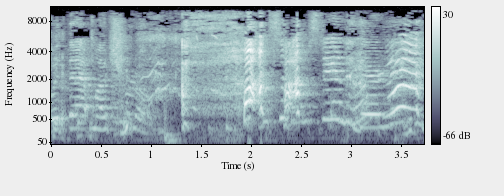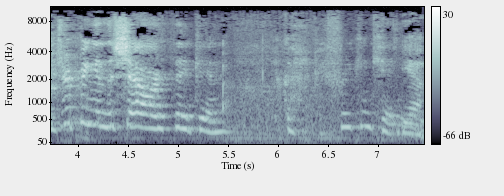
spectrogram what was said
with that much room. and so I'm standing there, naked, dripping in the shower, thinking, "You gotta be freaking kidding me!" Yeah.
